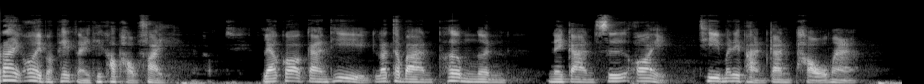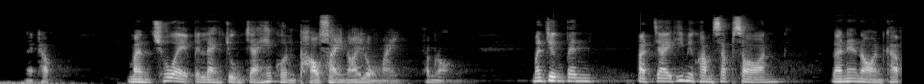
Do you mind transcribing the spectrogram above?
ไร่อ้อยประเภทไหนที่เขาเผาไฟแล้วก็การที่รัฐบาลเพิ่มเงินในการซื้ออ้อยที่ไม่ได้ผ่านการเผามานะครับ มันช่วยเป็นแรงจูงใจให้คนเผาไฟน้อยลงไหมทำนอง มันจึงเป็นปัจจัยที่มีความซับซ้อนและแน่นอนครับ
